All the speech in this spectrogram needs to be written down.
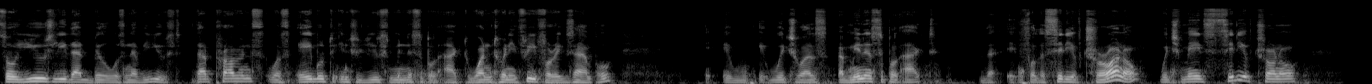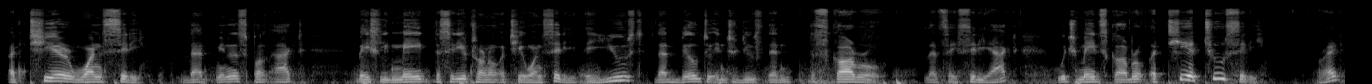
So usually that bill was never used. That province was able to introduce Municipal Act 123, for example, it, it, which was a municipal act that, for the city of Toronto, which made city of Toronto a tier one city. That municipal act basically made the city of Toronto a tier one city. They used that bill to introduce then the Scarborough, let's say, City Act, which made Scarborough a tier two city. Right?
